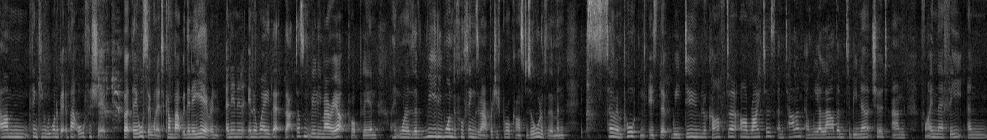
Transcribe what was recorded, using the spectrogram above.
um, thinking we want a bit of that authorship, but they also want it to come back within a year and, and in, a, in a way that, that doesn't really marry up properly. And I think one of the really wonderful things about British broadcasters, all of them, and it's so important, is that we do look after our writers and talent and we allow them to be nurtured and find their feet and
